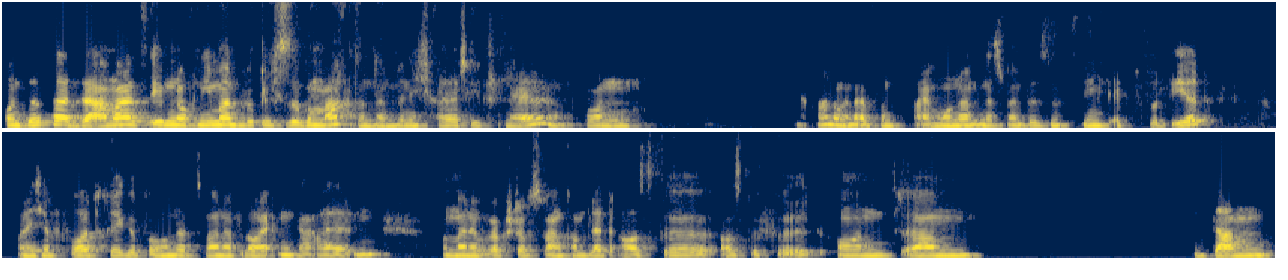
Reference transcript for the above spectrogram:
Und das hat damals eben noch niemand wirklich so gemacht. Und dann bin ich relativ schnell von, keine Ahnung, innerhalb von zwei Monaten ist mein Business ziemlich explodiert. Und ich habe Vorträge vor 100, 200 Leuten gehalten und meine Workshops waren komplett ausge, ausgefüllt. Und ähm, dann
